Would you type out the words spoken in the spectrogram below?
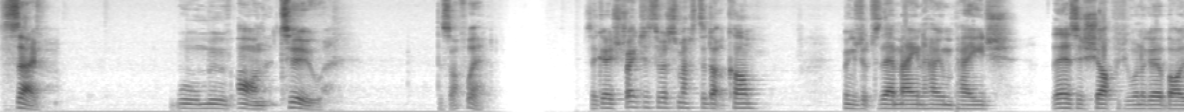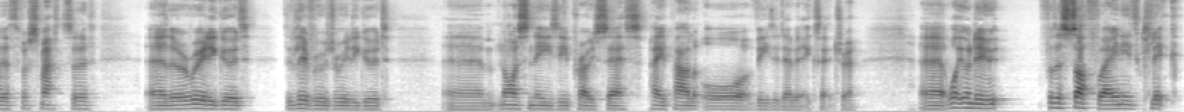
So we'll move on to the software. So go straight to thrustmaster.com, brings you up to their main homepage. There's a shop if you want to go buy the Thrustmaster. Uh, they're really good. Delivery was really good. Um, nice and easy process, PayPal or Visa debit, etc. Uh, what you want to do for the software, you need to click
